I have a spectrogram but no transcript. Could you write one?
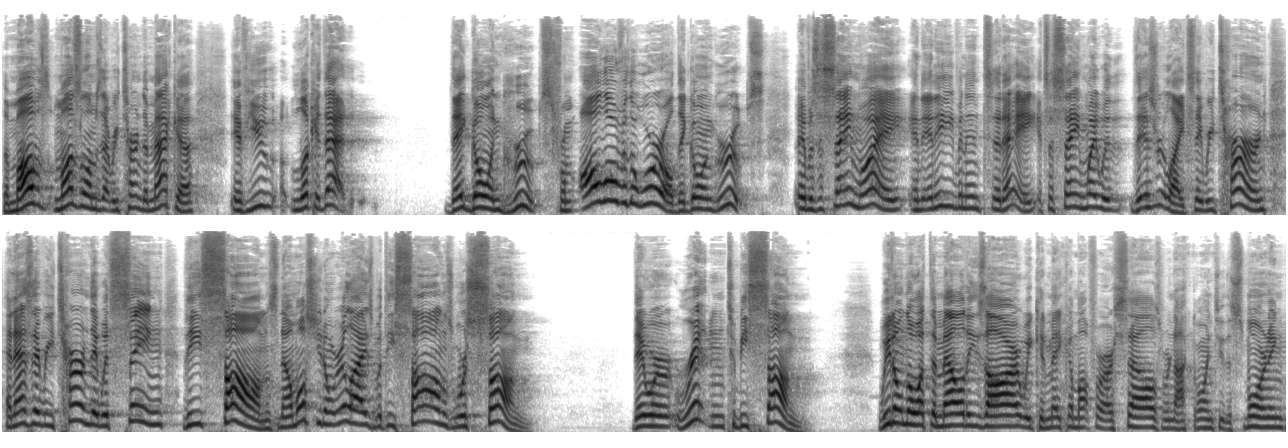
The Muslims that return to Mecca, if you look at that, they go in groups from all over the world. They go in groups. It was the same way, and even in today, it's the same way with the Israelites. They returned, and as they returned, they would sing these psalms. Now, most of you don't realize, but these psalms were sung. They were written to be sung. We don't know what the melodies are. We can make them up for ourselves. We're not going to this morning.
